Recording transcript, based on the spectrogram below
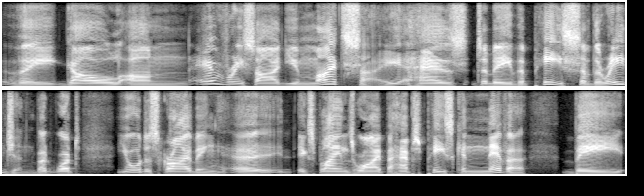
the goal on every side, you might say, has to be the peace of the region. But what you're describing uh, explains why perhaps peace can never be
